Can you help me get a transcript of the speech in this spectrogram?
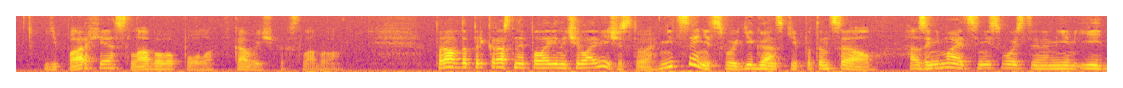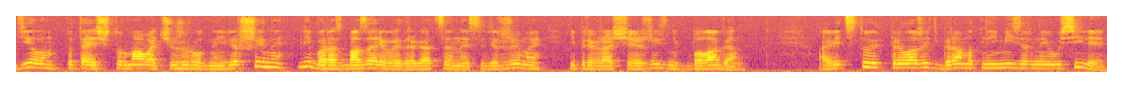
– епархия слабого пола, в кавычках слабого. Правда, прекрасная половина человечества не ценит свой гигантский потенциал, занимается несвойственным ей делом, пытаясь штурмовать чужеродные вершины, либо разбазаривая драгоценное содержимое и превращая жизнь в балаган. А ведь стоит приложить грамотные мизерные усилия,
